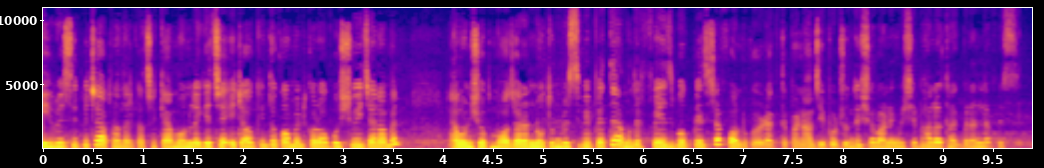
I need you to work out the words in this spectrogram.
এই রেসিপিটা আপনাদের কাছে কেমন লেগেছে এটাও কিন্তু কমেন্ট করে অবশ্যই জানাবেন। এমন সব মজার নতুন রেসিপি পেতে আমাদের ফেসবুক পেজটা ফলো করে রাখতে পারেন। আজ এই পর্যন্তই সব অনেক বেশি ভালো থাকবেন। আল্লাহ হাফিজ।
